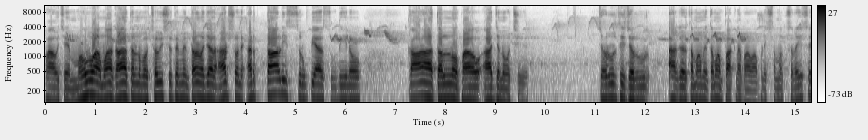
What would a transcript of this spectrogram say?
ભાવ છે. મહુવામાં કાળા તલનો ભાવ છવ્વીસો લઈને ત્રણ હજાર આઠસો ને અડતાલીસ રૂપિયા સુધીનો કાળા તલનો ભાવ આજનો છે. જરૂરથી જરૂર આગળ તમામે તમામ પાકના ભાવ આપણી સમક્ષ રહેશે.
